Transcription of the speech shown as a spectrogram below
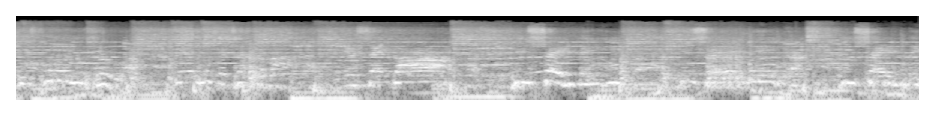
He's pulled you through. Then you can testify and say, God, he saved me. He saved me. He saved me.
